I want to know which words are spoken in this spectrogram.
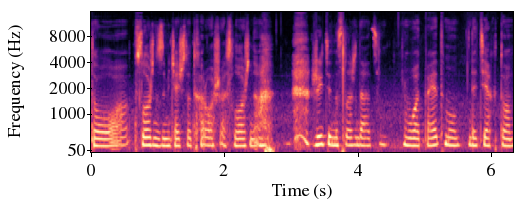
то сложно замечать что-то хорошее, сложно жить и наслаждаться. Вот, поэтому для тех, кто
